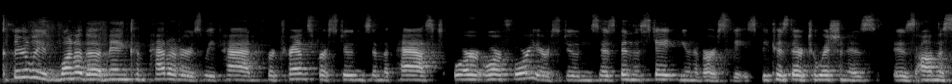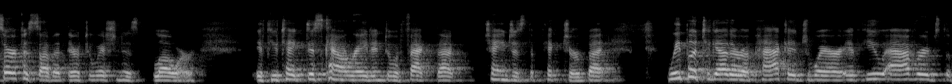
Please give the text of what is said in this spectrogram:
clearly one of the main competitors we've had for transfer students in the past or, or four-year students has been the state universities because their tuition is, is on the surface of it, their tuition is lower. If you take discount rate into effect, that changes the picture. But we put together a package where if you average the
